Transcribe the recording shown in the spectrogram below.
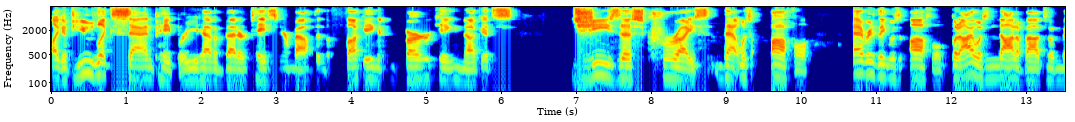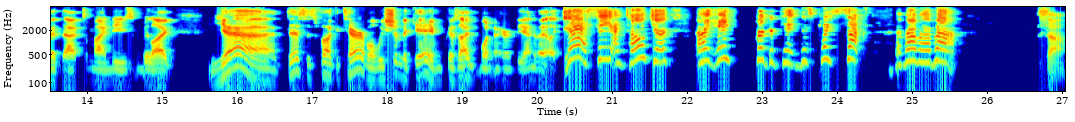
Like if you lick sandpaper, you'd have a better taste in your mouth than the fucking Burger King nuggets. Jesus Christ, that was awful. Everything was awful, but I was not about to admit that to my niece and be like, "Yeah, this is fucking terrible. We shouldn't have came because I wouldn't have heard the end of it." Like, Yeah, see, I told you. I hate Burger King. This place sucks. And blah, blah, blah. so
